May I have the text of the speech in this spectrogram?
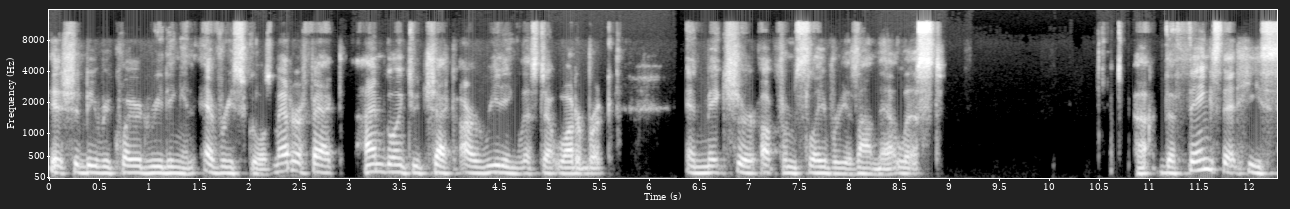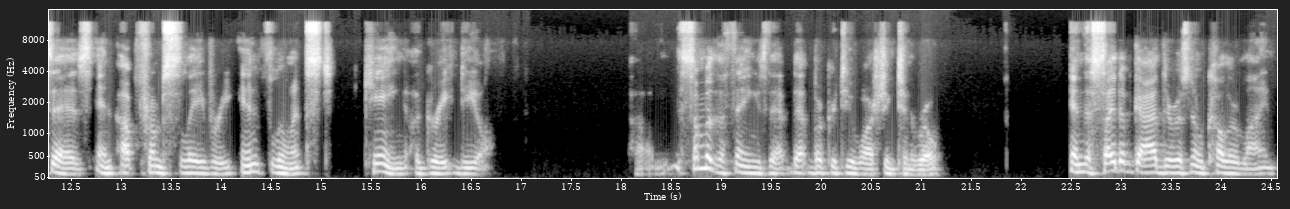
It should be required reading in every school. As a matter of fact, I'm going to check our reading list at Waterbrook and make sure Up from Slavery is on that list. Uh, the things that he says in Up from Slavery influenced King a great deal. Um, some of the things that, that Booker T. Washington wrote. In the sight of God, there is no color line.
